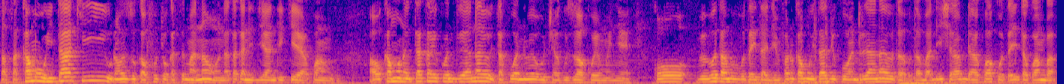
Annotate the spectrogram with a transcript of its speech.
Sasa kama uhitaki unaweza ukafuta ukasema no, nataka nijiandikie ya kwangu, au kama unaitaka kuendelea nayo itakuwa ni wewe uchaguzi wako wewe mwenyewe. Kwa vyovyote ambavyo utahitaji. Mfano kama uhitaji kuendelea nayo utabadilisha labda ya kwako, utaita kwamba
